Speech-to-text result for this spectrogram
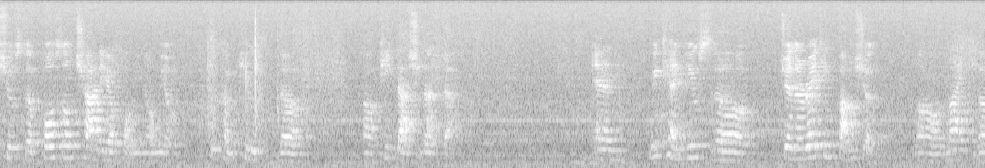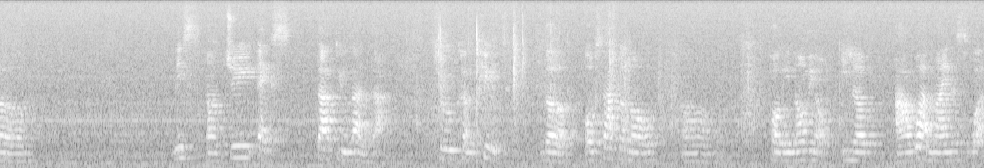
choose the Poisson-Charlier polynomial to compute the uh, p dash lambda. And we can use the generating function uh, like the, this uh, gxw lambda to compute the orthogonal uh, polynomial in the R1 minus 1.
